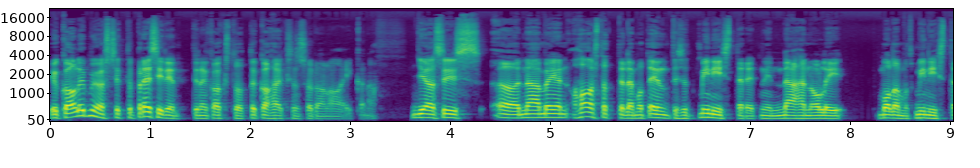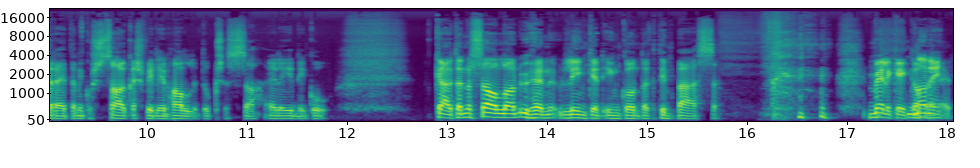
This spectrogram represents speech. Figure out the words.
joka oli myös sitten presidenttinä 2008 sodan aikana. Ja siis äh, nämä meidän haastattelemat entiset ministerit, niin näähän oli molemmat ministereitä niin kuin Saakashvilin hallituksessa, eli niin kuin, käytännössä ollaan yhden LinkedIn-kontaktin päässä. Melkein kavereet.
